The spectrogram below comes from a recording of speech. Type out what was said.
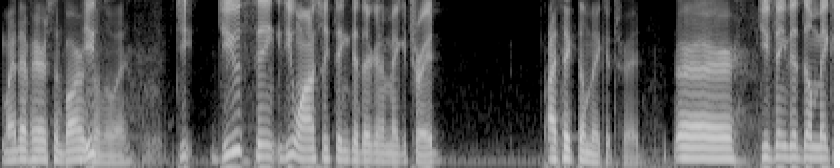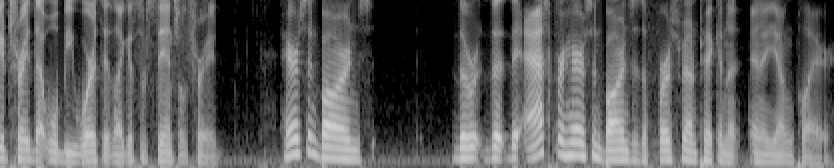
Might have Harrison Barnes you on the way. Do Do you think? Do you honestly think that they're going to make a trade? I think they'll make a trade. Er, Do you think that they'll make a trade that will be worth it, like a substantial trade? Harrison Barnes, the the the ask for Harrison Barnes is a first round pick and a and a young player.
